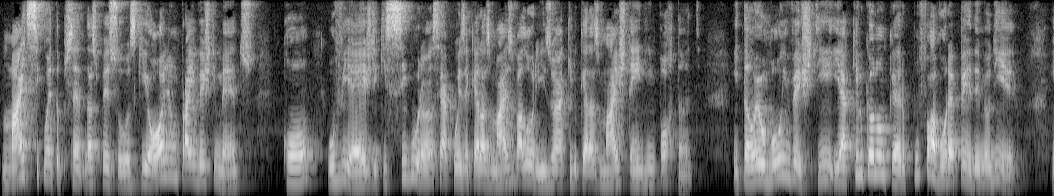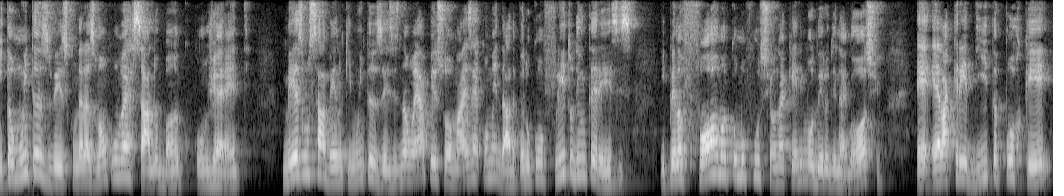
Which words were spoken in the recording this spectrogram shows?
mais de 50% das pessoas que olham para investimentos com o viés de que segurança é a coisa que elas mais valorizam, é aquilo que elas mais têm de importante. Então eu vou investir e aquilo que eu não quero, por favor, é perder meu dinheiro. Então muitas vezes, quando elas vão conversar no banco com o gerente, mesmo sabendo que muitas vezes não é a pessoa mais recomendada pelo conflito de interesses e pela forma como funciona aquele modelo de negócio, é, ela acredita porque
